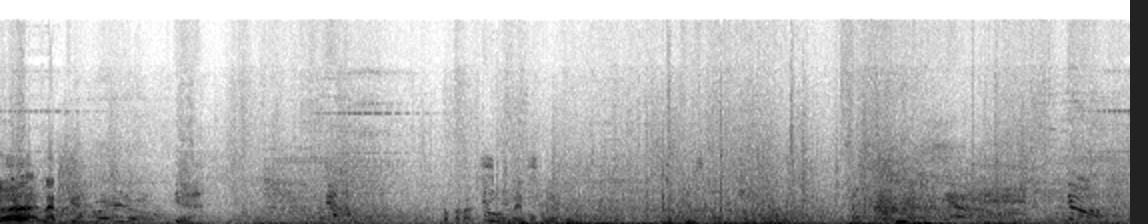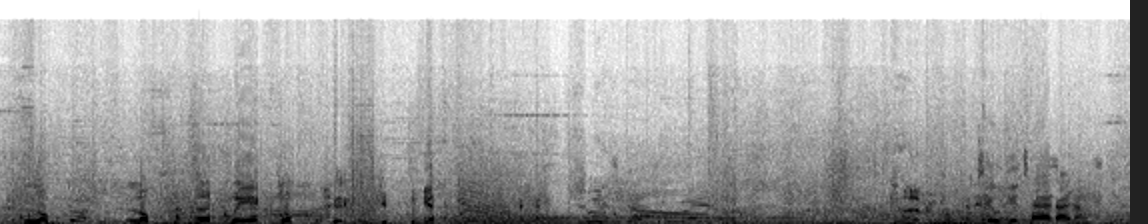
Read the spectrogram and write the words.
เออ นั่นไง จบมาหน่อย Spinning เล่นผม sphere. Diffuse energy. หลบ หลบทั้งเอิร์ธเควกหลบ Thunderous breath. ชิลยืนแช่ได้นะ Sphere.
